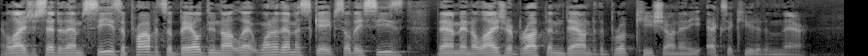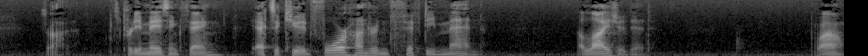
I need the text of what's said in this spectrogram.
And Elijah said to them, Seize the prophets of Baal, do not let one of them escape. So they seized them, and Elijah brought them down to the brook Kishon, and he executed them there. So it's a pretty amazing thing. He executed 450 men. Elijah did. Wow.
